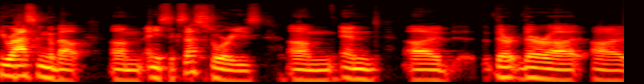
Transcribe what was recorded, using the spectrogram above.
you were asking about um, any success stories, um, and uh, there there uh, uh,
